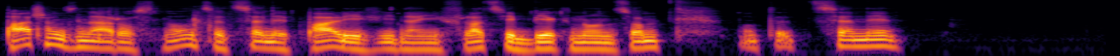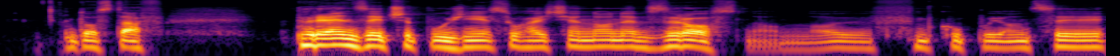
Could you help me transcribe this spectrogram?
patrząc na rosnące ceny paliw i na inflację biegnącą, no te ceny dostaw prędzej czy później, słuchajcie, no one wzrosną. No, kupujący,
